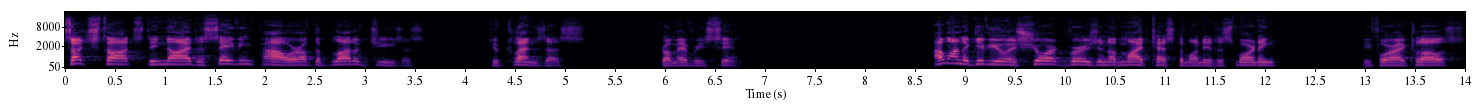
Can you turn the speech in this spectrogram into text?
Such thoughts deny the saving power of the blood of Jesus to cleanse us from every sin. I want to give you a short version of my testimony this morning before I close.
